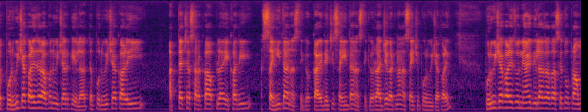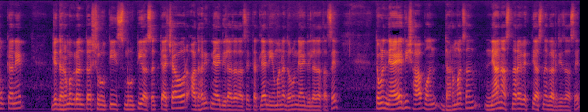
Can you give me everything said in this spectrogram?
तर पूर्वीच्या काळी जर आपण विचार केला तर पूर्वीच्या काळी आत्ताच्यासारखा आपलं एखादी संहिता नसते किंवा कायद्याची संहिता नसते किंवा राज्यघटना नसायची पूर्वीच्या काळी. पूर्वीच्या काळी जो न्याय दिला जात असे तो प्रामुख्याने जे धर्मग्रंथ श्रुती स्मृती असत त्याच्यावर आधारित न्याय दिला जात असे त्यातल्या नियमांना धरून न्याय दिला जात असे. त्यामुळे न्यायाधीश हा पण धर्माचं ज्ञान असणारा व्यक्ती असणं गरजेचं असे.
